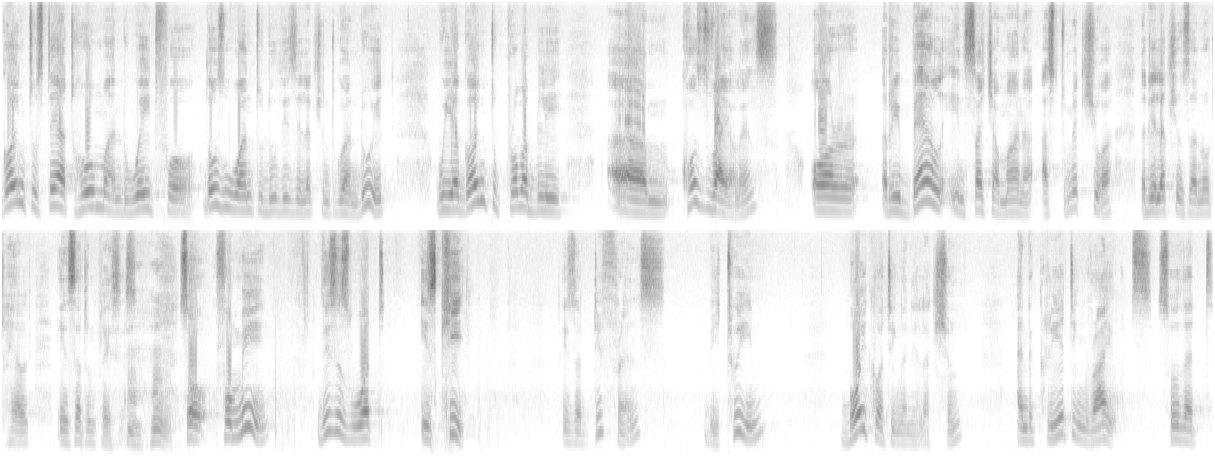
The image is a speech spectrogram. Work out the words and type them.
going to stay at home and wait for those who want to do this election to go and do it. We are going to probably um, cause violence or rebel in such a manner as to make sure that elections are not held in certain places. So, for me, this is what is key. There's a difference between boycotting an election and creating riots so that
